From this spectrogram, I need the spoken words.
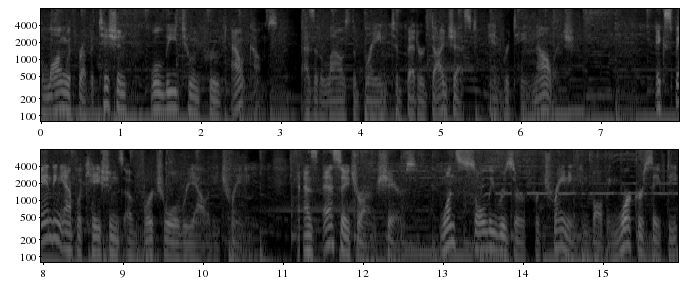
along with repetition, will lead to improved outcomes, as it allows the brain to better digest and retain knowledge. Expanding applications of virtual reality training. As SHRM shares, once solely reserved for training involving worker safety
